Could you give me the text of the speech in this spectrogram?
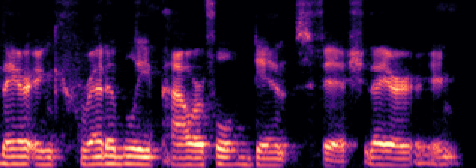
they are incredibly powerful, dense fish. They are. In,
